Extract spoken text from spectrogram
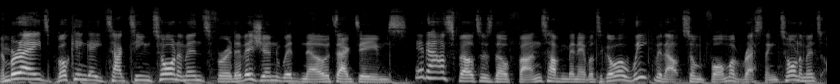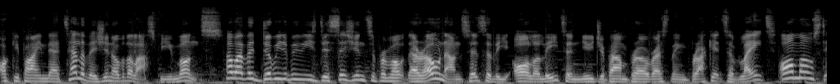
Number 8, booking a tag team tournament for a division with no tag teams. It has felt as though fans haven't been able to go a week without some form of wrestling tournament occupying their television over the last few months. However, WWE's decision to promote their own answer to the All Elite and New Japan Pro Wrestling brackets of late almost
